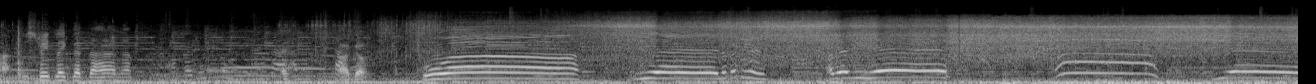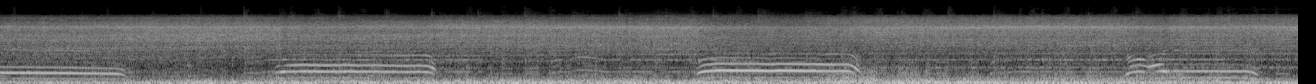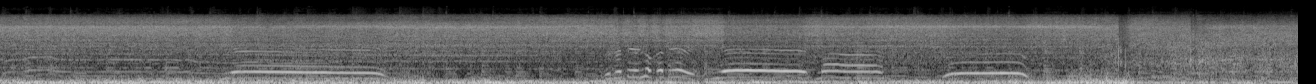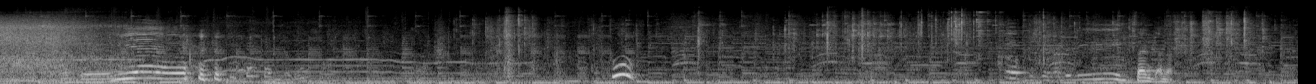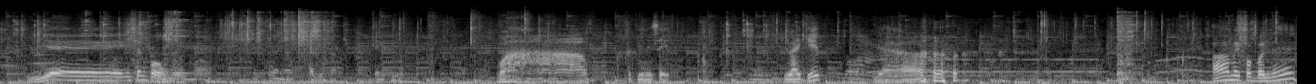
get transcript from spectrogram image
Ah, straight like that dahan anak. Pwede na yun. Hindi na siya, ano, Agaw. Wow! Yay! Look at here! Again, yay! There, look at there! Yes, man! Woo! Yay! Woo! Oops, nakabili. Saan ano? Yay! Isan po? Ito na. Halika. Thank you. Wow! What can you say? You like it? Yeah. ah, may pabalik.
